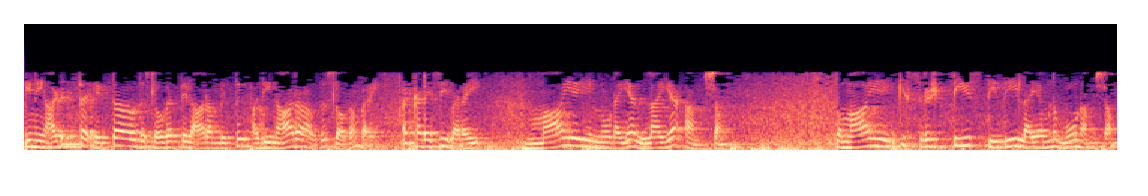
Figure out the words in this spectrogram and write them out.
இனி அடுத்த எட்டாவது ஸ்லோகத்தில் ஆரம்பித்து பதினாறாவது ஸ்லோகம் வரை. கடைசி வரை மாயையினுடைய லய அம்சம். இப்ப மாயைக்கு சிருஷ்டி ஸ்திதி லயம்னு மூணு அம்சம்.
